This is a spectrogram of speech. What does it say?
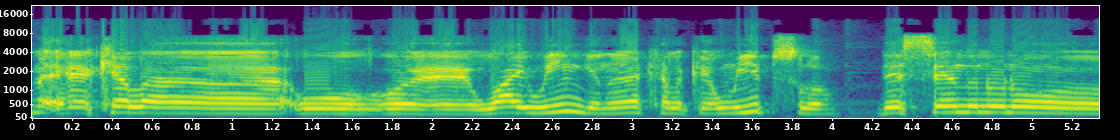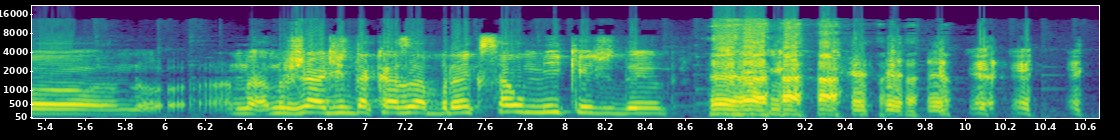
é aquela o, o é, Y-wing, né? Aquela que é um Y descendo no, no, no, no jardim da Casa Branca, e sai o Mickey de dentro.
